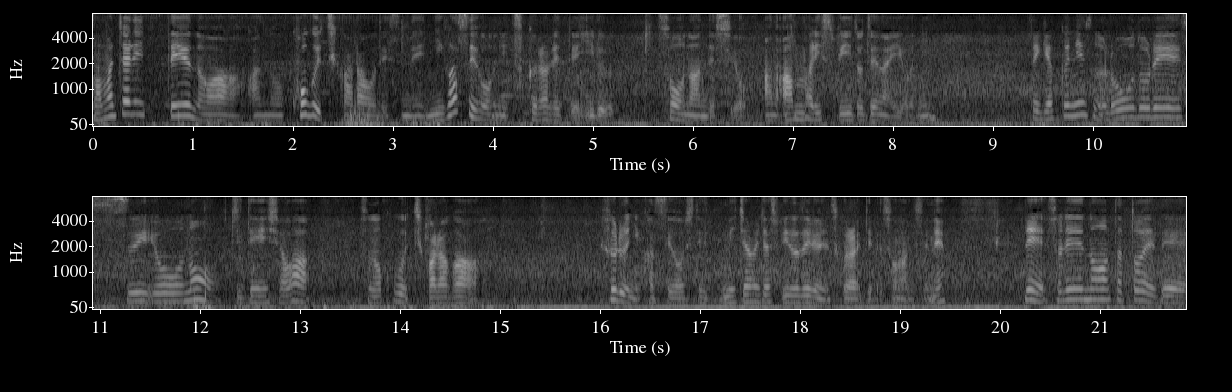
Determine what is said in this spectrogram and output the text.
ママチャリっていうのはあの漕ぐ力をですね逃がすように作られているそうなんですよ。あのあんまりスピード出ないように。で逆にそのロードレース用の自転車はその漕ぐ力がフルに活用してめちゃめちゃスピード出るように作られてる。そうなんですよね。でそれの例えで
